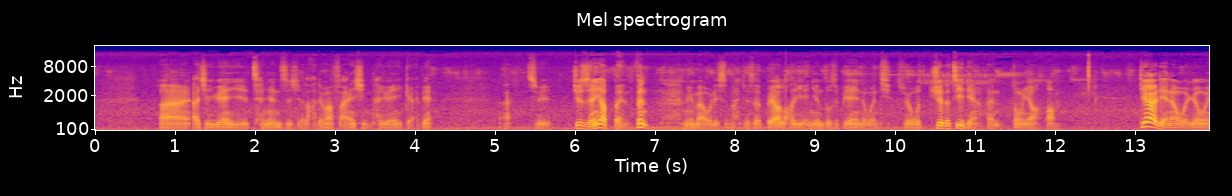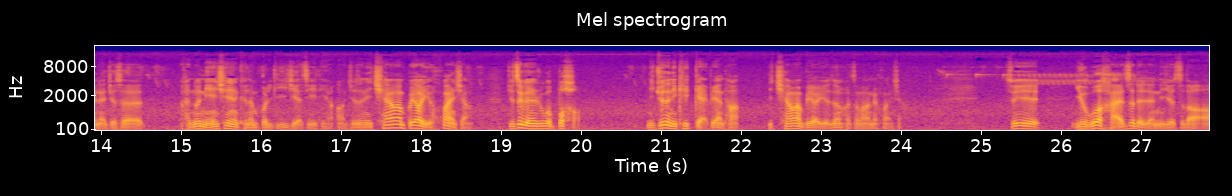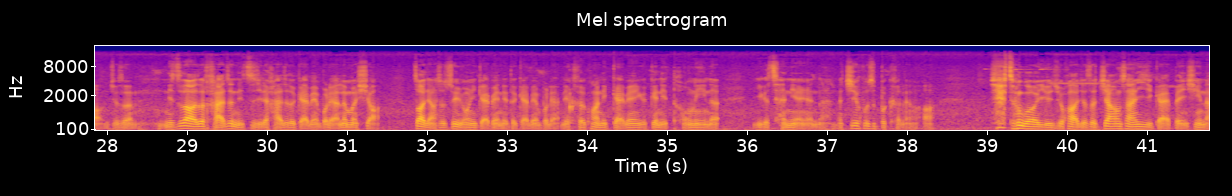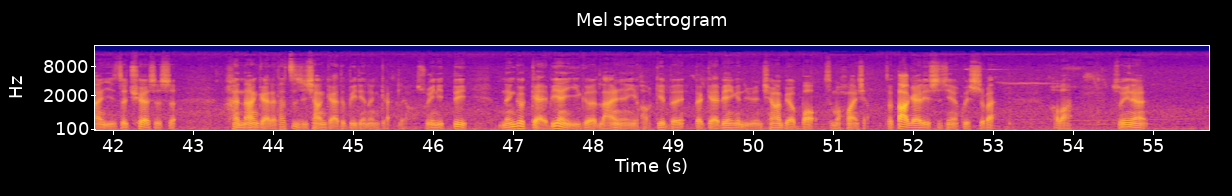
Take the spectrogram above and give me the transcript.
啊，而且愿意承认自己哪地方反省，他愿意改变，啊，所以就人要本分，明白我的意思吗？就是不要老眼睛都是别人的问题，所以我觉得这一点很重要啊。第二点呢，我认为呢，就是很多年轻人可能不理解这一点啊，就是你千万不要有幻想，就这个人如果不好，你觉得你可以改变他，你千万不要有任何这方面的幻想。所以有过孩子的人你就知道啊，就是你知道这孩子你自己的孩子都改变不了，那么小，照讲是最容易改变你都改变不了，你何况你改变一个跟你同龄的一个成年人呢？那几乎是不可能啊。所以中国有句话就是“江山易改，本性难移”，这确实是。很难改的，他自己想改都不一定能改得了。所以你对能够改变一个男人也好，改变改变一个女人，千万不要抱什么幻想，这大概率事件会失败，好吧？所以呢，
